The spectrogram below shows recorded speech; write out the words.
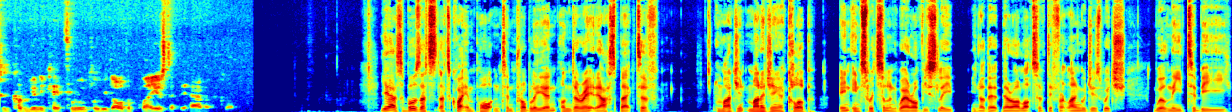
to communicate fluently with all the players that they have at the club. Yeah, I suppose that's that's quite important and probably an underrated aspect of managing a club in, in Switzerland, where obviously you know there, there are lots of different languages which will need to be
